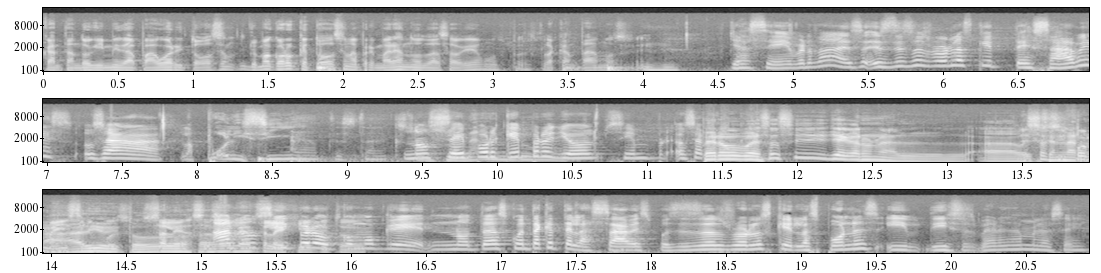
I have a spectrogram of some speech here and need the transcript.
cantando Gimme the Power y todos. Yo me acuerdo que todos en la primaria nos la sabíamos, pues la cantábamos. sí. Ya sé, ¿verdad? Es, es de esas rolas que te sabes. O sea, La policía te está no sé por qué, pero yo siempre. O sea, Pero que- esos sí llegaron al, a Esas sí en la radio pues, y todo. Ah, no, sí, pero como que no te das cuenta que te las sabes, pues esas rolas que las pones y dices, verga, me las sé.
